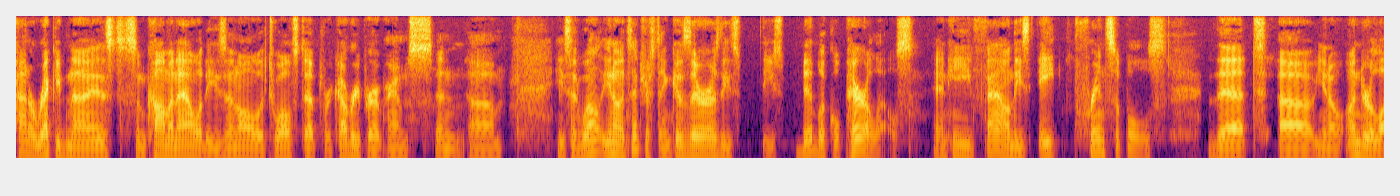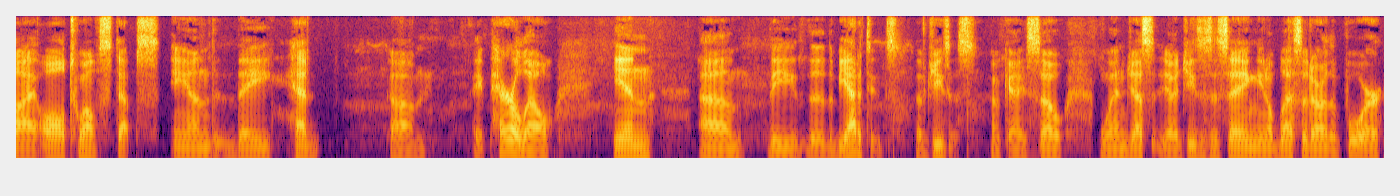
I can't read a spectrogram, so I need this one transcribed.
kind of recognized some commonalities in all the 12 step recovery programs. And um, he said, well, you know, it's interesting because there are these, these biblical parallels. And he found these eight principles that, uh, you know, underlie all 12 steps. And they had um, a parallel in um, the, the the Beatitudes of Jesus. Okay, so when just, uh, Jesus is saying, you know, blessed are the poor,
